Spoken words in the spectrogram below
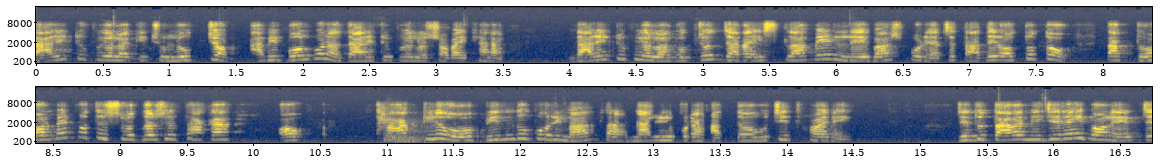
দাড়ি টুপিওয়ালা কিছু লোকজন, আমি বলব না দাড়ি টুপিওয়ালা সবাই খারাপ দাড়ি টুপিওয়ালা লোকজন যারা ইসলামের লেবাস পরে আছে, তাদের অন্তত তার ধর্মের প্রতি শ্রদ্ধাশীল থাকা থাকলেও বিন্দু পরিমাণ তার নারীর উপরে হাত দেওয়া উচিত হয় নাই। যেহেতু তারা নিজেরাই বলেন যে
